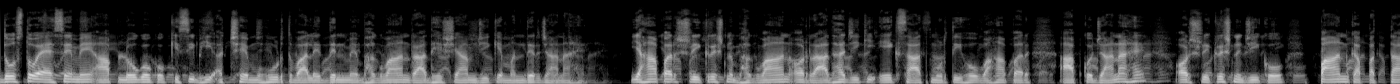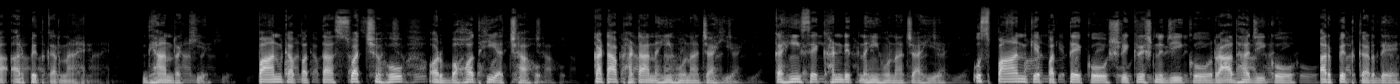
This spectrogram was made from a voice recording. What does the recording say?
दोस्तों ऐसे में आप लोगों को किसी भी अच्छे मुहूर्त वाले दिन में भगवान राधे श्याम जी के मंदिर जाना है। यहाँ पर श्री कृष्ण भगवान और राधा जी की एक साथ मूर्ति हो वहाँ पर आपको जाना है और श्री कृष्ण जी को पान का पत्ता अर्पित करना है। ध्यान रखिए पान का पत्ता स्वच्छ हो और बहुत ही अच्छा हो। कटा फटा नहीं होना चाहिए। कहीं से खंडित नहीं होना चाहिए। उस पान के पत्ते को श्री कृष्ण जी को राधा जी को अर्पित कर दे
